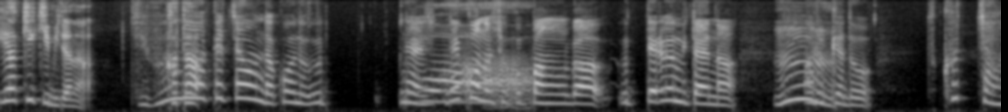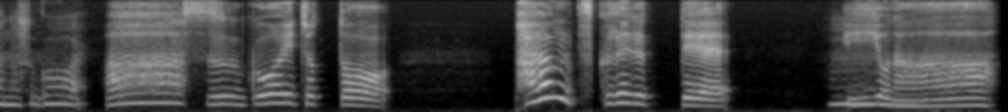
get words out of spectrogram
焼き器みたいな。自分で焼けちゃうんだ。こういうのうね猫の食パンが売ってるみたいな、うん。あるけど作っちゃうのすごい。あーすごい。ちょっとパン作れるっていいよな、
